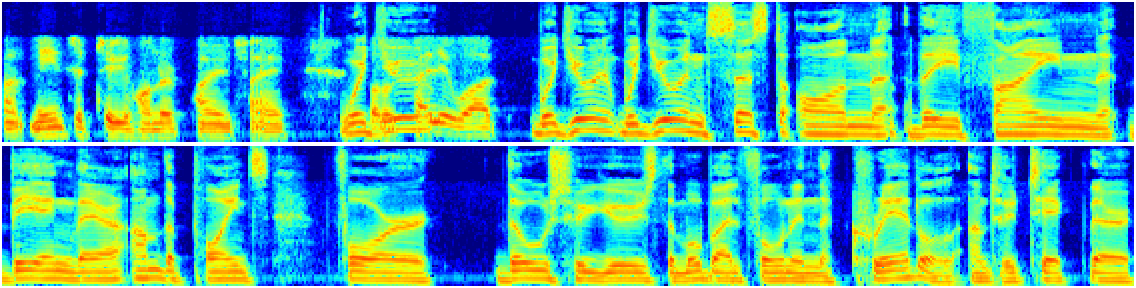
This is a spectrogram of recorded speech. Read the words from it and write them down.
and it needs a two hundred pound fine. Would but you tell you what? Would you would you insist on the fine being there and the points for those who use the mobile phone in the cradle and who take their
